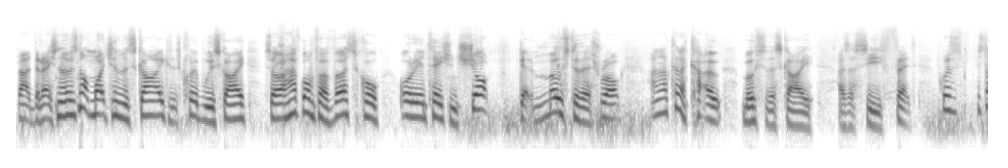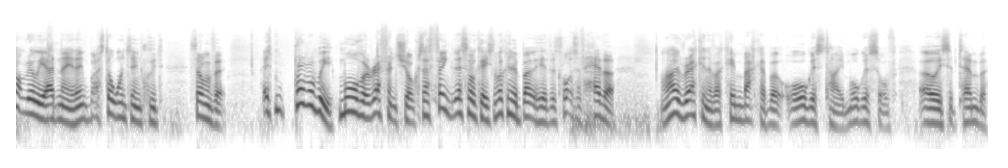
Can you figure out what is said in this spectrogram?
that direction. Now, there's not much in the sky because it's clear blue sky, so I have gone for a vertical orientation shot, get most of this rock, and I'll kind of cut out most of the sky as I see fit because it's not really adding anything, but I still want to include some of it. It's probably more of a reference shot because I think this location, looking about here, there's lots of heather. And I reckon if I came back about August time, August sort of early September,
